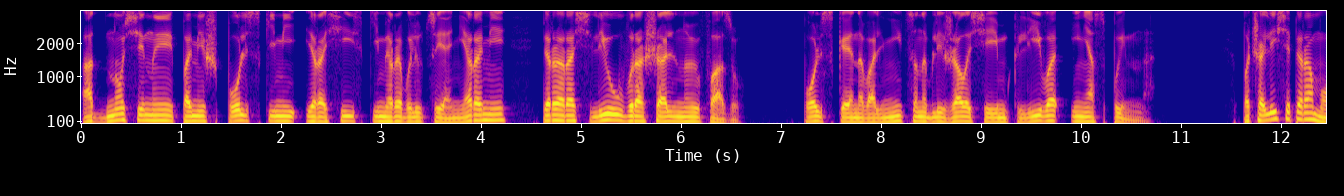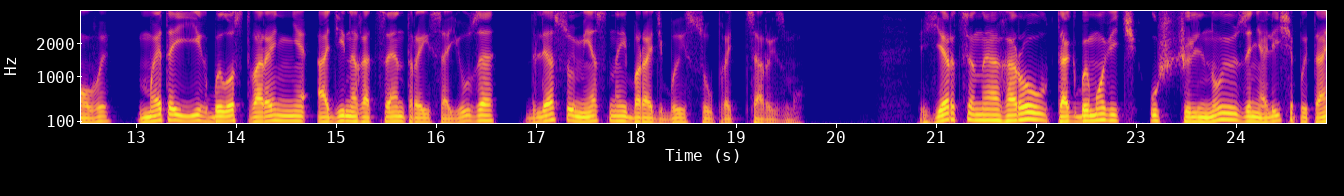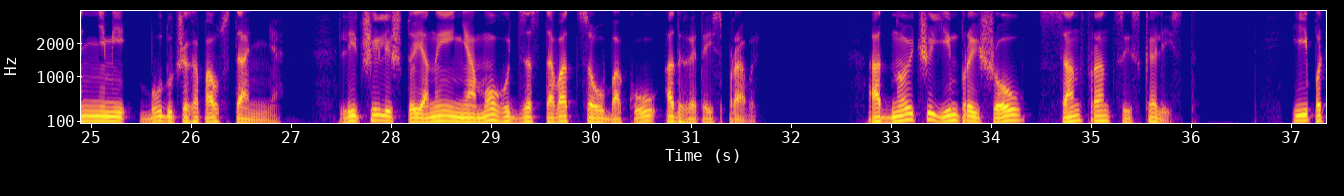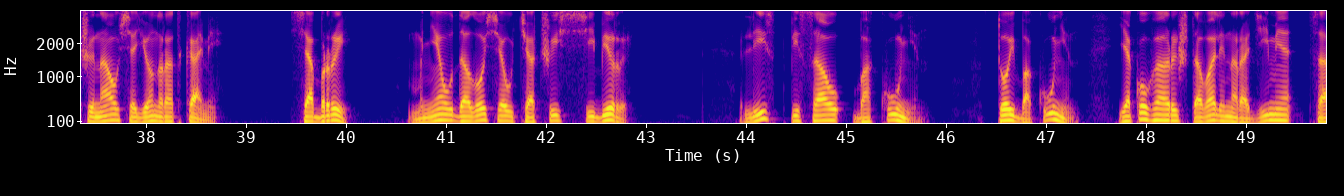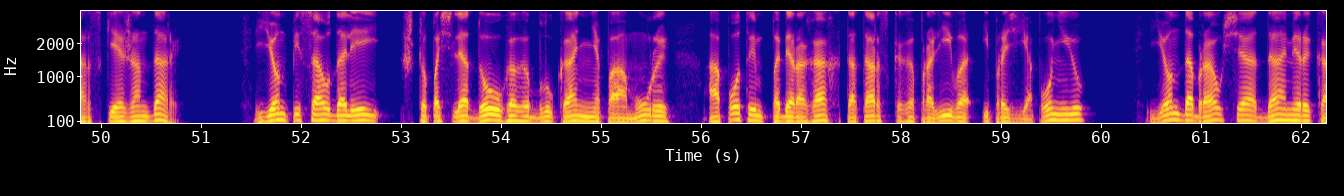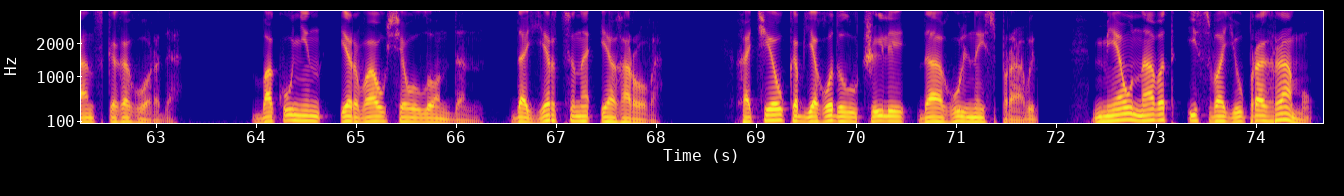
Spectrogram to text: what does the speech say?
Адносіны паміж польскімі і расійскімі рэвалюцыянерамі перараслі ў вырашальную фазу. Польская навальніца набліжалася імкліва і няспынна. Пачаліся перамовы, мэтай іх было стварэнне адзінага цэнтра і саюза для сумеснай барацьбы супраць царызму. Герцаны агароў, так бы мовіць, ушчыльную заняліся пытаннямі будучага паўстання. Лічылі, што яны не могуць заставацца ў баку ад гэтай справы. Аднойчы ім прыйшоў сан-францыска ліст. І пачынаўся ён радкамі: Сябры, мне ўдалося ўцячы з сібіры. Ліст пісаў бакунін той бакунін, якога арыштавалі на радзіме царскія жандары. Ён пісаў далей што пасля доўгага блукання па амуры, а потым па берагах татарскага праліва і праз Японію, ён дабраўся да амерыканскага горада. Бакунін ірваўся ў Лондон, да Герцена і агарова. Хацеў, каб яго далучылі да агульнай справы. Меў нават і сваю праграму.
